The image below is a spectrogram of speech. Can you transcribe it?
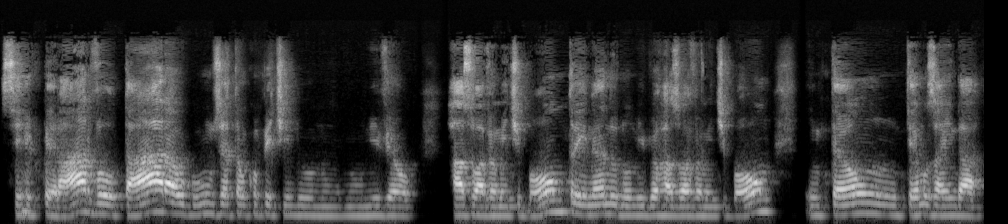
se recuperar, voltar. Alguns já estão competindo num nível razoavelmente bom, treinando num nível razoavelmente bom. Então temos ainda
